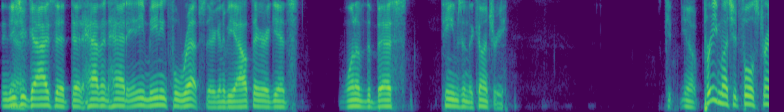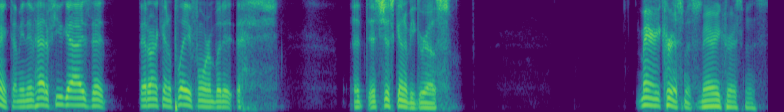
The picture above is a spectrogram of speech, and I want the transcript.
these yeah. are guys that that haven't had any meaningful reps. They're going to be out there against one of the best teams in the country. You know, pretty much at full strength. I mean, they've had a few guys that that aren't going to play for them, but it, it it's just going to be gross. Merry Christmas. Merry Christmas.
